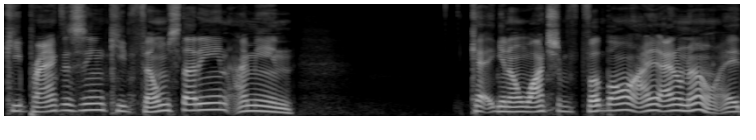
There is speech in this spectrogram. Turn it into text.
Keep practicing. Keep film studying. I mean, you know, watch some football. I I don't know. I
